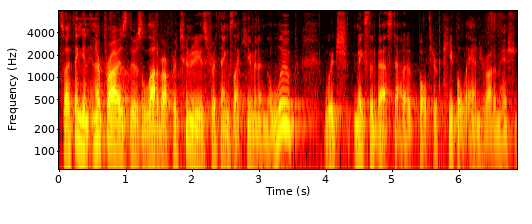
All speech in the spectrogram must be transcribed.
So I think in enterprise, there's a lot of opportunities for things like human in the loop, which makes the best out of both your people and your automation.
